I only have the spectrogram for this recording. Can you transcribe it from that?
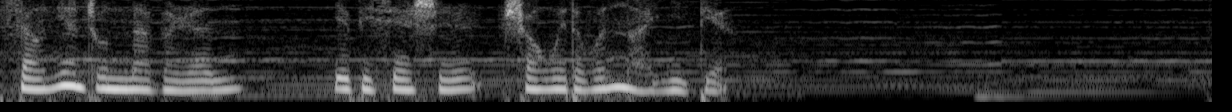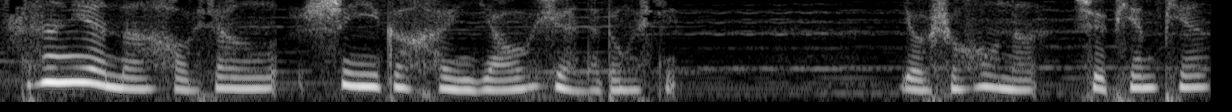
想念中的那个人，也比现实稍微的温暖一点。思念呢，好像是一个很遥远的东西，有时候呢，却偏偏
